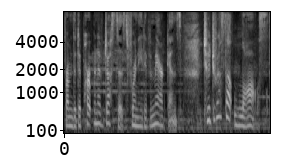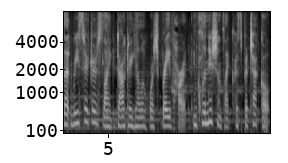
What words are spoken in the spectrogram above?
from the Department of Justice for Native Americans to address that loss that researchers like Dr. Yellowhorse Braveheart and clinicians like Chris Pacheco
